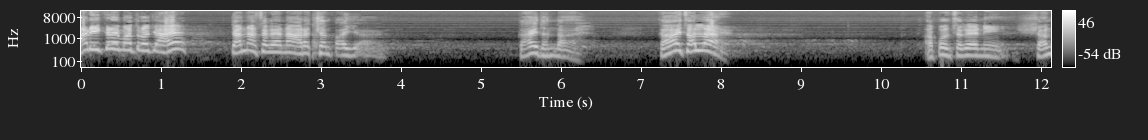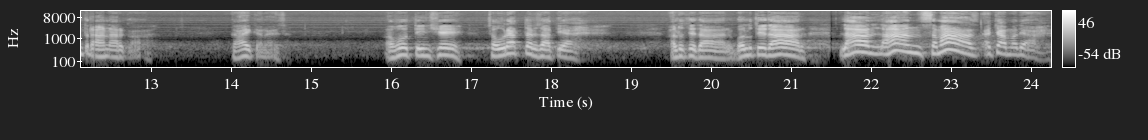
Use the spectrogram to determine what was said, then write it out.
आणि इकडे मात्र जे आहे त्यांना सगळ्यांना आरक्षण पाहिजे. काय धंदा आहे? काय चाललाय? आपण सगळ्यांनी शांत राहणार का? काय करायचं? अहो तीनशे चौऱ्याहत्तर जाती आहे. अलुतेदार बलुतेदार लहान लहान समाज त्याच्यामध्ये आहे.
